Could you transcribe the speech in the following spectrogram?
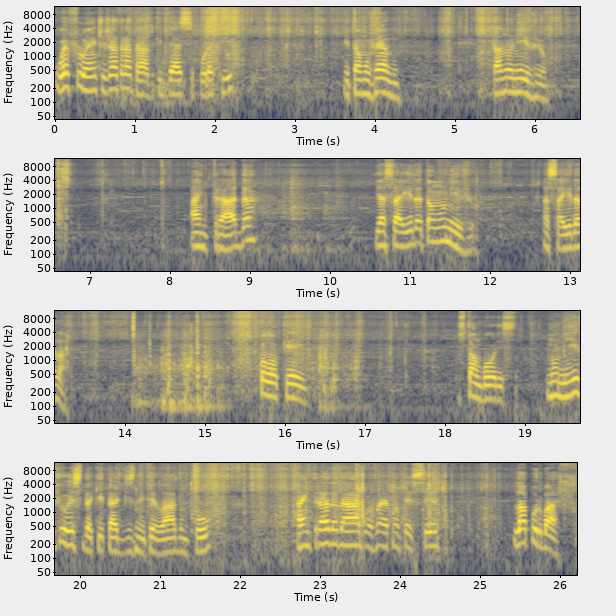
O efluente já tratado que desce por aqui e estamos vendo, está no nível a entrada e a saída estão no nível. A saída lá. Coloquei os tambores no nível, esse daqui está desnivelado um pouco. A entrada da água vai acontecer lá por baixo.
